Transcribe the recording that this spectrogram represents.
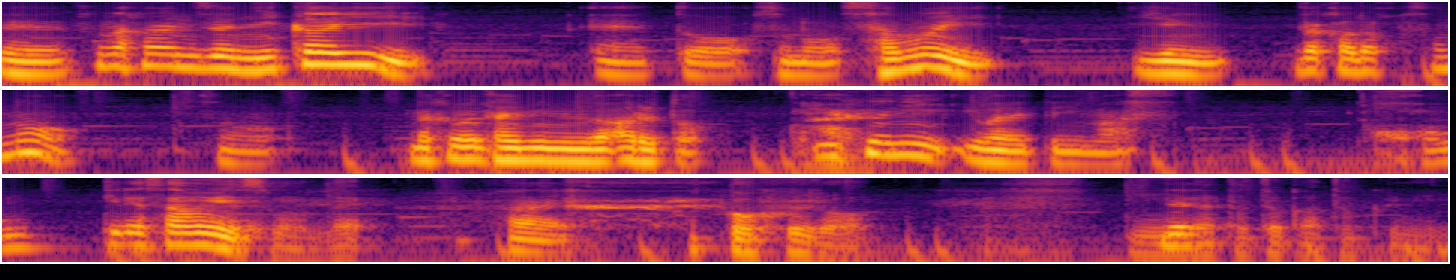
えーそんな感じで2回、えっ、と、その寒い家に、だからこその、その、亡くなるタイミングがあるというふうに言われています。本気で寒いですもんね、はい。お風呂。新潟とか特に。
